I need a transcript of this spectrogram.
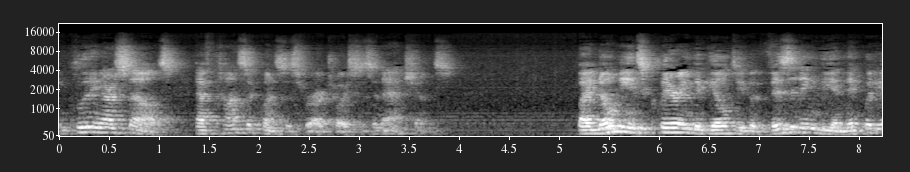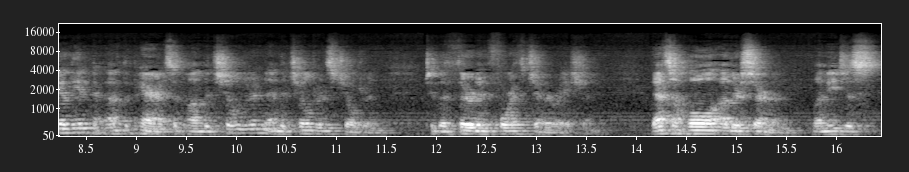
including ourselves, have consequences for our choices and actions. By no means clearing the guilty, but visiting the iniquity of the, of the parents upon the children and the children's children to the third and fourth generation. That's a whole other sermon. Let me just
